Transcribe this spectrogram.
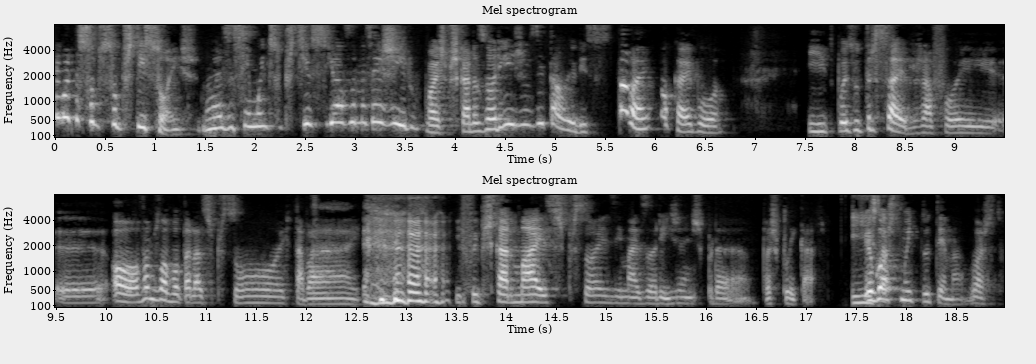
Agora sobre superstições. Não és assim muito supersticiosa, mas é giro. Vais buscar as origens e tal. Eu disse: Está bem, ok, boa. E depois o terceiro já foi, uh, oh, vamos lá voltar às expressões, está bem. e fui buscar mais expressões e mais origens para, para explicar. E Eu gosto muito do tema, gosto.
